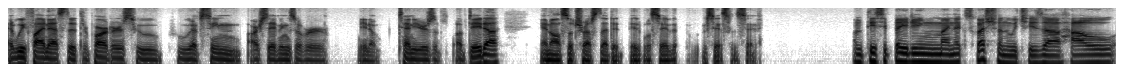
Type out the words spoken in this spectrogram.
And we finance that through partners who who have seen our savings over, you know, ten years of, of data, and also trust that it, it will save we say save anticipating my next question, which is uh, how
